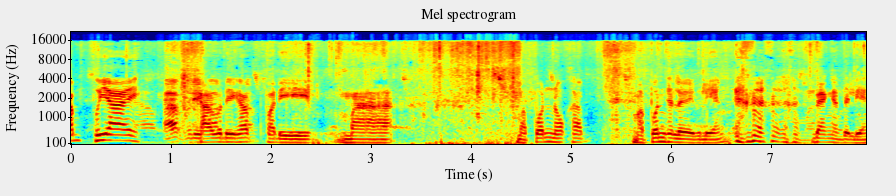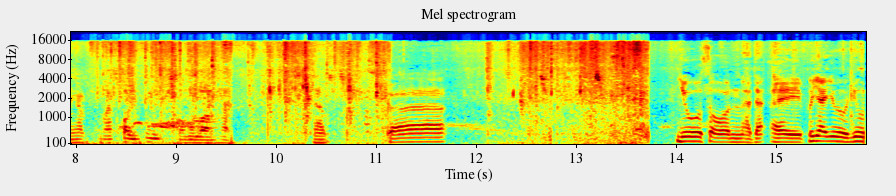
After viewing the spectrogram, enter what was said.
ครับผู้ใหญ่ครับครับสวัสดีครับ พอดีมามาปล้นนกครับ มาปล้นเฉลยไปเลี้ยง แบ่งกันไปเลี้ยงครับ มาคนขึ้นองรวมครับ ครับ ก็อยู่โซนอาจจะไอผู้ใหญ่อยู่อยู่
